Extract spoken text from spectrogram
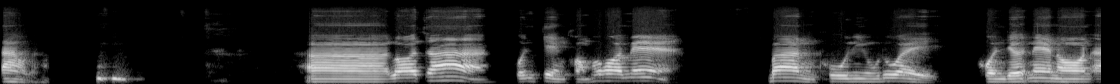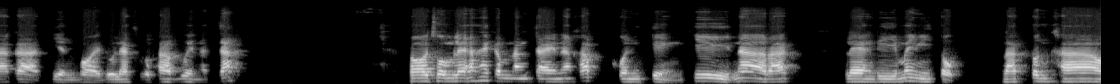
เต้าเหรอครับอ่ารอจ้า คนเก่งของพ่อพ่อแม่ บ้านครูนิวด้วย คนเยอะแน่นอนอากาศเปลี่ยนบ่อยดูแลสุขภาพด้วยนะจ๊ะรอชมและให้กำลังใจนะครับ คนเก่งที่น่ารัก แรงดีไม่มีตก รักต้นข้าว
